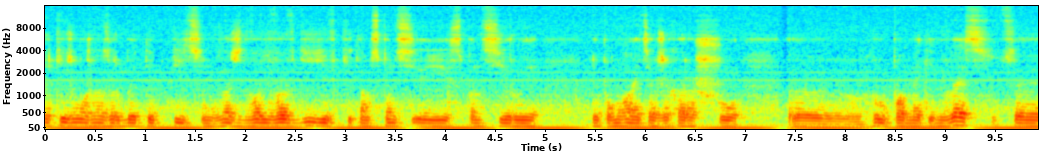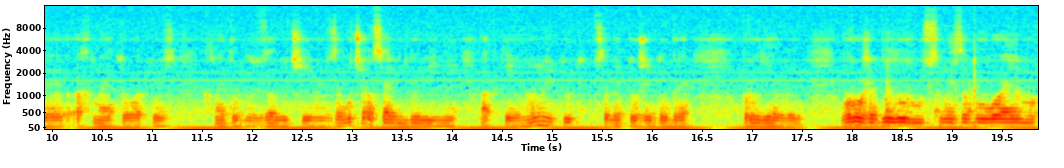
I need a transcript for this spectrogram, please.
Який ж можна зробити підсумок? Значить, в Авдіївці там спонсі- спонсірує, допомагається вже хорошо е, група Медінвест, це Ахметова, тобто Ахметов залучив, залучався він до війни активно, ну і тут себе теж добре проявив. Ворожа Білорусь, не забуваємо,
